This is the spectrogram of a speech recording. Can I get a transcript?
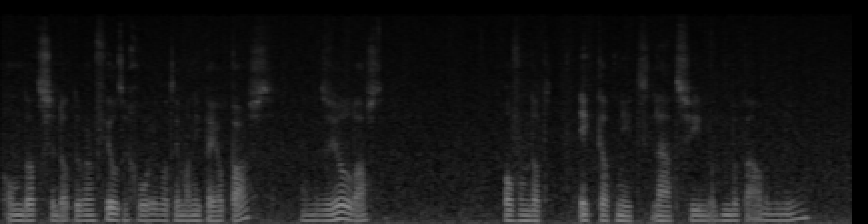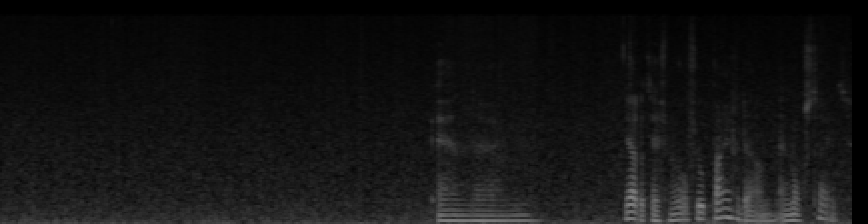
omdat ze dat door een filter gooien wat helemaal niet bij jou past. En dat is heel lastig. Of omdat ik dat niet laat zien op een bepaalde manier. En ehm, ja, dat heeft me wel veel pijn gedaan. En nog steeds.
